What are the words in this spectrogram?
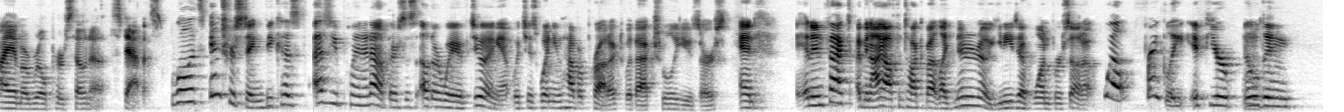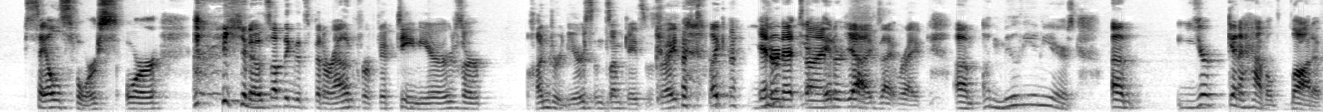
I am a real persona status? Well, it's interesting because, as you pointed out, there's this other way of doing it, which is when you have a product with actual users. And and in fact, I mean, I often talk about like, no, no, no, you need to have one persona. Well, frankly, if you're mm. building Salesforce or you know something that's been around for 15 years or 100 years in some cases, right? Like Internet time. inter- yeah, exactly right. Um, a million years. Um, you're going to have a lot of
